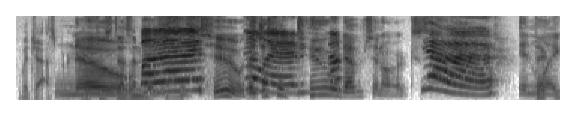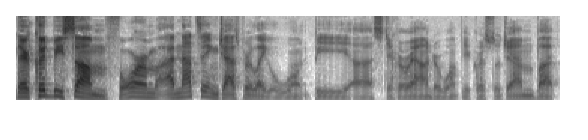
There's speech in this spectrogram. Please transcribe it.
with Jasper. No, it No, just doesn't What? make sense. two. They just did two that's- redemption arcs. Yeah. In There, like there could be some form. I'm not saying Jasper like won't be uh, stick around or won't be a crystal gem, but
